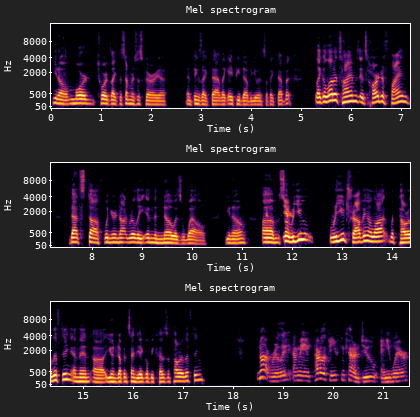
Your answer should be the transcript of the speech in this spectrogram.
you know more towards like the San Francisco area and things like that, like APW and stuff like that. But like a lot of times it's hard to find that stuff when you're not really in the know as well, you know. Um so yeah. were you were you traveling a lot with powerlifting and then uh you ended up in San Diego because of powerlifting? Not really. I mean, powerlifting you can kind of do anywhere.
